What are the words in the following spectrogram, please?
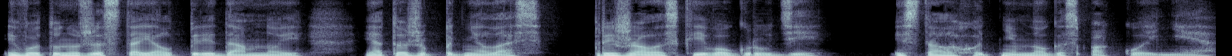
И вот он уже стоял передо мной. Я тоже поднялась, прижалась к его груди и стала хоть немного спокойнее.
